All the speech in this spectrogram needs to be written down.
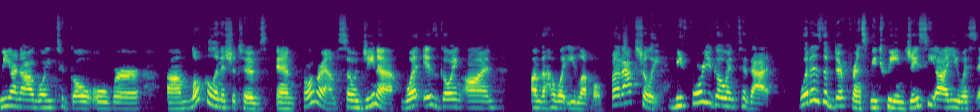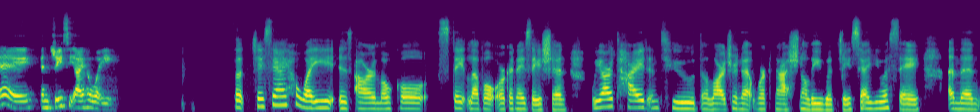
We are now going to go over um, local initiatives and programs. So, Gina, what is going on on the Hawaii level? But actually, before you go into that, What is the difference between JCI USA and JCI Hawaii? So JCI Hawaii is our local state level organization. We are tied into the larger network nationally with JCI USA. And then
